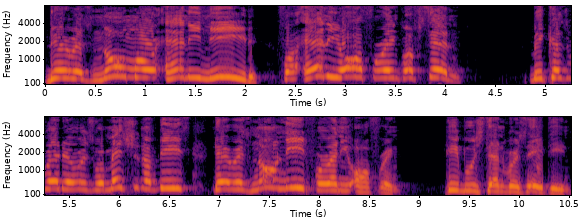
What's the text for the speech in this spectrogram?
There is no more any need for any offering of sin. Because where there is remission of these, there is no need for any offering. Hebrews 10, verse 18.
